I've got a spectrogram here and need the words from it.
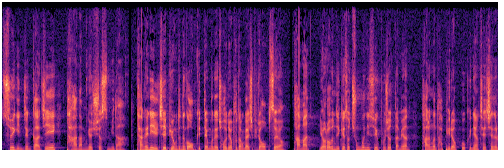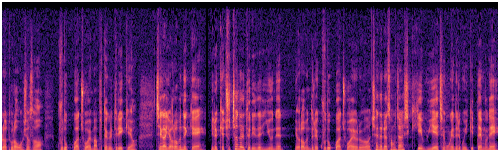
수익 인증까지 다 남겨 주셨습니다. 당연히 일체 비용 드는 거 없기 때문에 전혀 부담 가실 필요 없어요. 다만 여러분들께서 충분히 수익 보셨다면 다른 건 다 필요 없고 그냥 제 채널로 돌아오셔서 구독과 좋아요만 부탁을 드릴게요. 제가 여러분들께 이렇게 추천을 드리는 이유는 여러분들의 구독과 좋아요로 채널을 성장시키기 위해 제공해드리고 있기 때문에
